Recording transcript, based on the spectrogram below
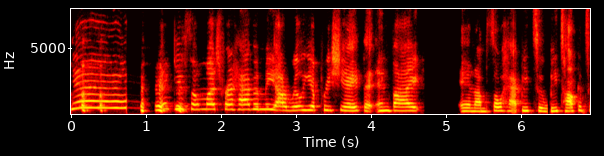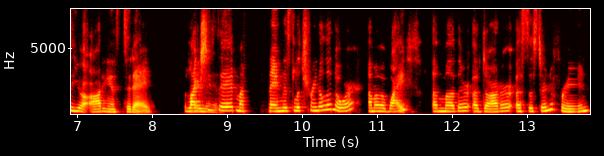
Yay! Thank you so much for having me. I really appreciate the invite. And I'm so happy to be talking to your audience today. Like Amen. she said, my name is Latrina Lenoir. I'm a wife, a mother, a daughter, a sister, and a friend.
